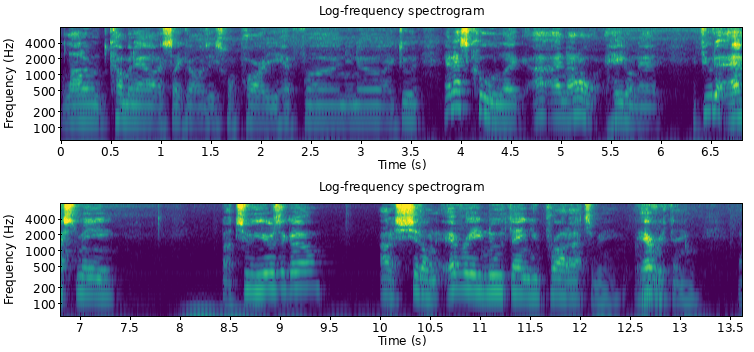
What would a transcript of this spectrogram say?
a lot of them coming out. It's like, oh, they just want to party, have fun, you know, like doing, and that's cool. Like, I, and I don't hate on that. If you'd have asked me about two years ago, I'd shit on every new thing you brought out to me, everything. Uh,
